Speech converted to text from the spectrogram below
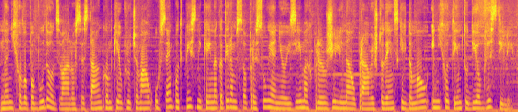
na njihovo pobudo odzvalo sestankom, ki je vključeval vse podpisnike in na katerem so presujanje o izjemah preložili na uprave študentskih domov in jih o tem tudi obvestili.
